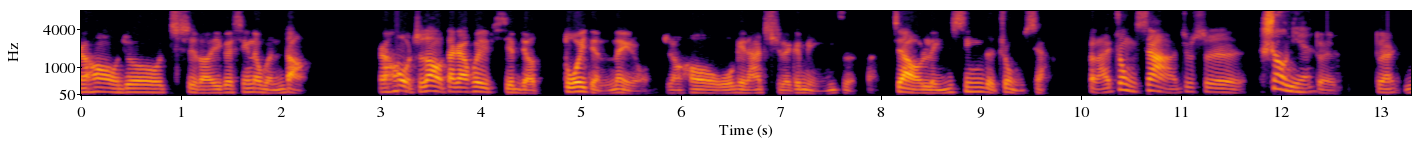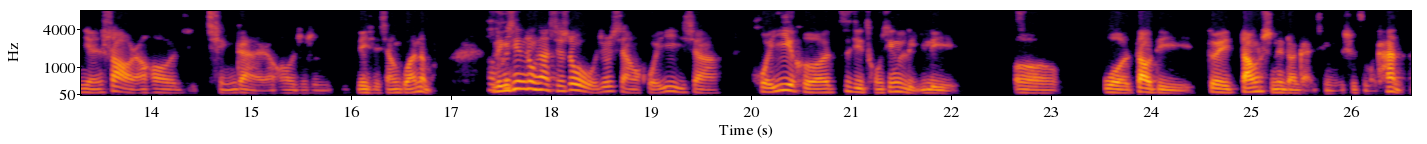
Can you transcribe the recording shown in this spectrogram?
然后我就起了一个新的文档，然后我知道大概会写比较。多一点的内容，然后我给它起了一个名字，叫《零星的仲夏》。本来仲夏就是少年，对对，年少，然后情感，然后就是那些相关的嘛。零星仲夏，其实我就想回忆一下，回忆和自己重新理一理，呃，我到底对当时那段感情是怎么看的？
